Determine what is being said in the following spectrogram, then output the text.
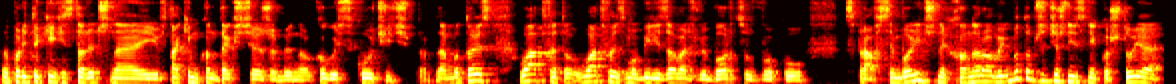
do polityki historycznej w takim kontekście, żeby no, kogoś skłócić, prawda? Bo to jest łatwe, to łatwo jest zmobilizować wyborców wokół spraw symbolicznych, honorowych, bo to przecież nic nie kosztuje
